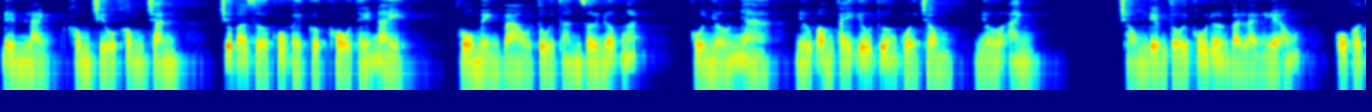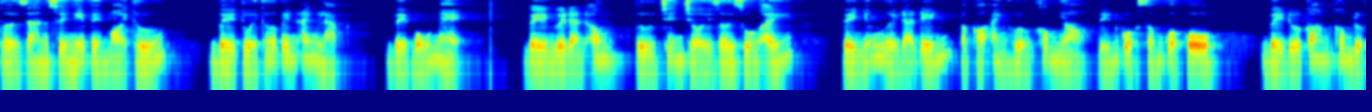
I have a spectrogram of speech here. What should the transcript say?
Đêm lạnh, không chiếu không chăn, chưa bao giờ cô phải cực khổ thế này. Thu mình vào tủi thân rơi nước mắt. Cô nhớ nhà, nhớ vòng tay yêu thương của chồng, nhớ anh. Trong đêm tối cô đơn và lạnh lẽo, cô có thời gian suy nghĩ về mọi thứ, về tuổi thơ bên anh Lạc, về bố mẹ, về người đàn ông từ trên trời rơi xuống ấy, về những người đã đến và có ảnh hưởng không nhỏ đến cuộc sống của cô, về đứa con không được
